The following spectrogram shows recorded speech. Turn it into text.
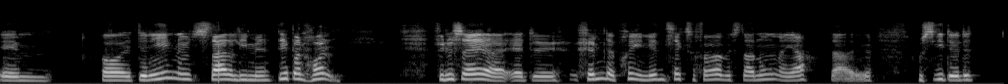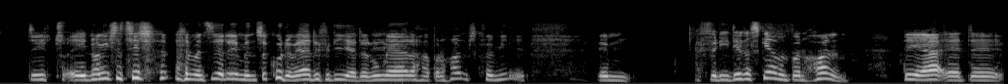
Øh, og den ene starter lige med, det er Bornholm. For nu sagde jeg, at øh, 5. april 1946, hvis der er nogen af jer, der øh, skulle sige det, det, det er nok ikke så tit, at man siger det, men så kunne det være det, fordi at der er nogen af jer, der har Bornholmsk familie. Øhm, fordi det, der sker med Bornholm, det er, at øh,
